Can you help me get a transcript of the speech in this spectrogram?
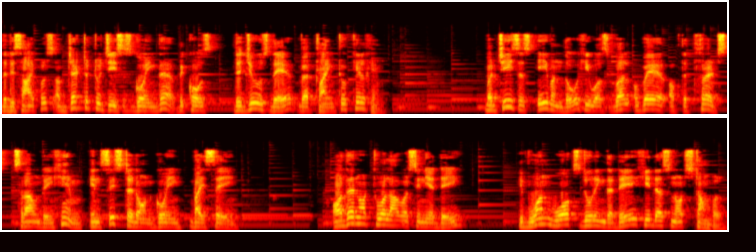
The disciples objected to Jesus going there because the Jews there were trying to kill him. But Jesus, even though he was well aware of the threats surrounding him, insisted on going by saying, Are there not twelve hours in a day? If one walks during the day, he does not stumble,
